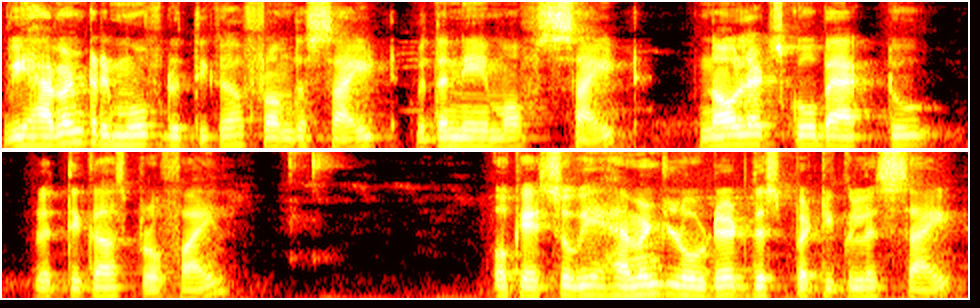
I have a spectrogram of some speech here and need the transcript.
We haven't removed Ritika from the site with the name of site. Now let's go back to Ritika's profile. Okay so we haven't loaded this particular site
